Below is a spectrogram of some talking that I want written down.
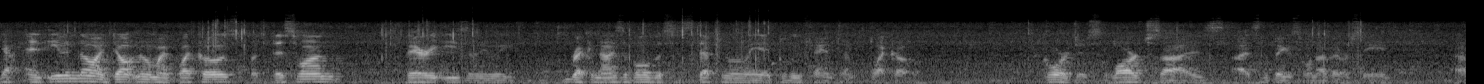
Yeah, and even though I don't know my plecos, but this one, very easily recognizable. This is definitely a Blue Phantom pleco. Gorgeous, large size. Uh, it's the biggest one I've ever seen. Uh,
